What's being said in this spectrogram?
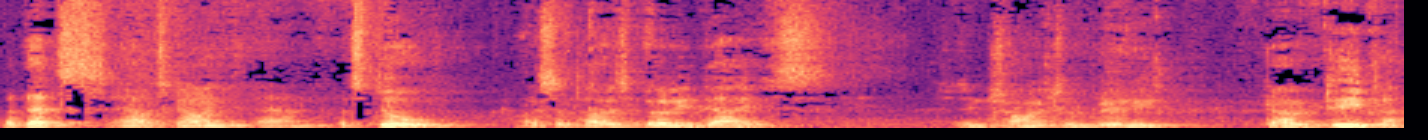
but that's how it's going. Um, but still, I suppose, early days in trying to really go deeper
